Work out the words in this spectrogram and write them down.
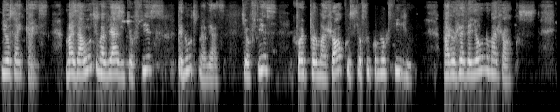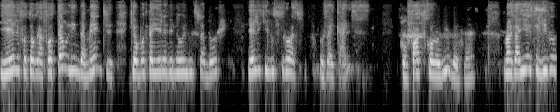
e os haikais. Mas a última viagem que eu fiz, penúltima, aliás, que eu fiz, foi para o Marrocos, que eu fui com meu filho, para o Réveillon no Marrocos. E ele fotografou tão lindamente que eu botei ele de meu ilustrador. Ele que ilustrou as, os haikais, com fotos coloridas, né? Mas aí esse livro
